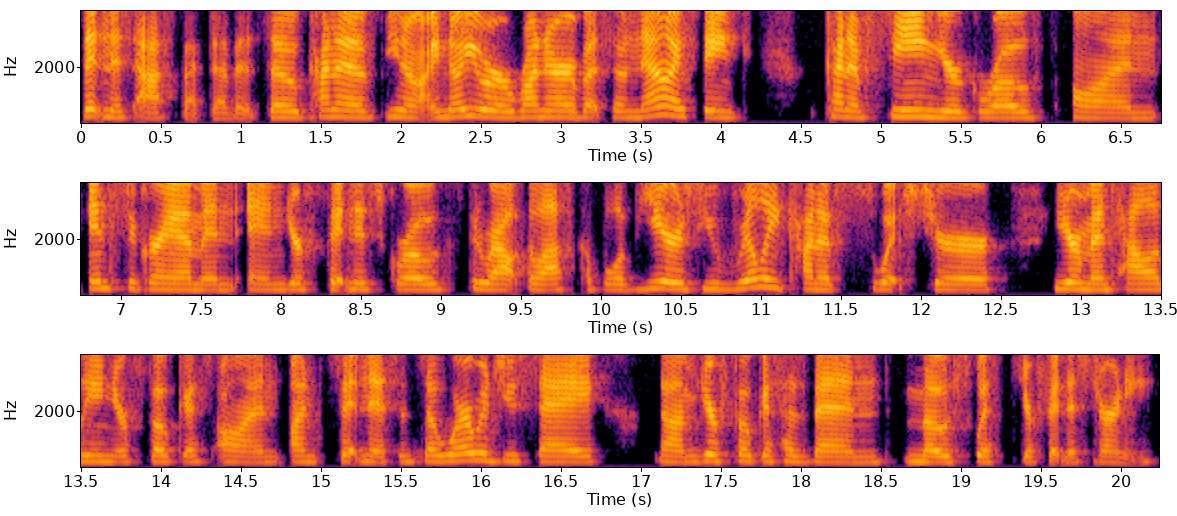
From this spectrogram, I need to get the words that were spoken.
fitness aspect of it. So kind of, you know, I know you were a runner, but so now I think kind of seeing your growth on Instagram and and your fitness growth throughout the last couple of years, you really kind of switched your your mentality and your focus on on fitness. And so where would you say um, your focus has been most with your fitness journey?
